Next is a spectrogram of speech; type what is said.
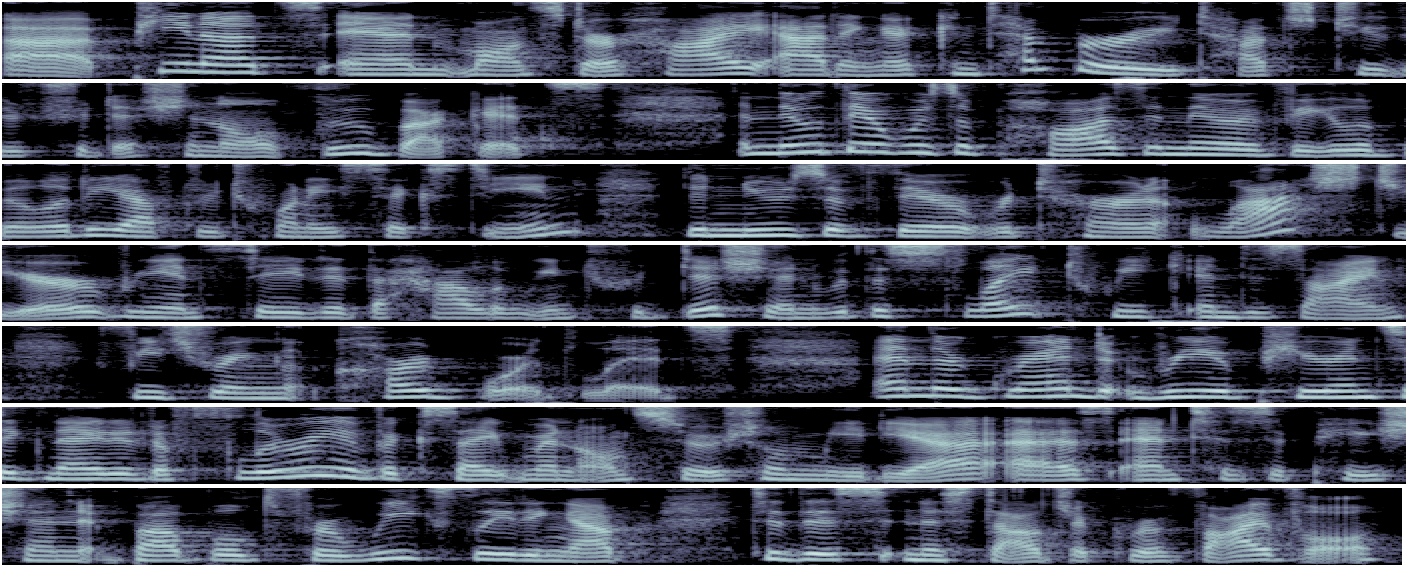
uh, Peanuts and Monster High, adding a contemporary touch to the traditional Boo Buckets. And though there was a pause in their availability after 2016, the news of their return last year reinstated the Halloween tradition with a slight tweak in design featuring cardboard lids. And their grand reappearance ignited a flurry of excitement on social media media as anticipation bubbled for weeks leading up to this nostalgic revival.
